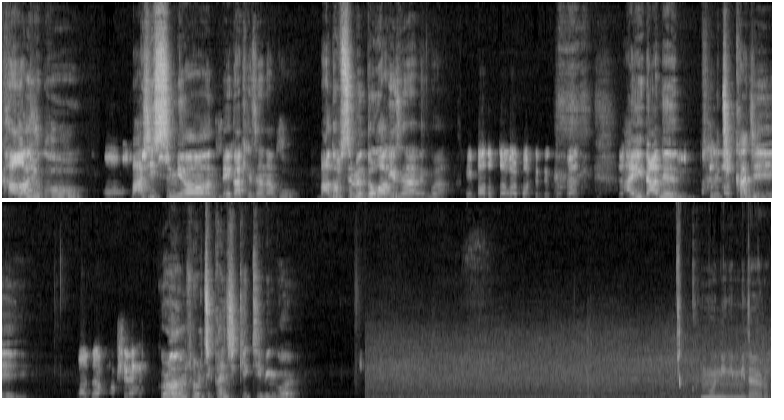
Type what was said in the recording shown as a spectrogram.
가가지고 어, 맛있으면 내가 계산하고 맛없으면 너가 계산하는 거야 이맛 없다고 할 것 같은데 그러면? 아니 나는 솔직하지 맞아? 확실해? 그런 솔직한 식기 팁인 걸? 굿모닝입니다 여러분.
